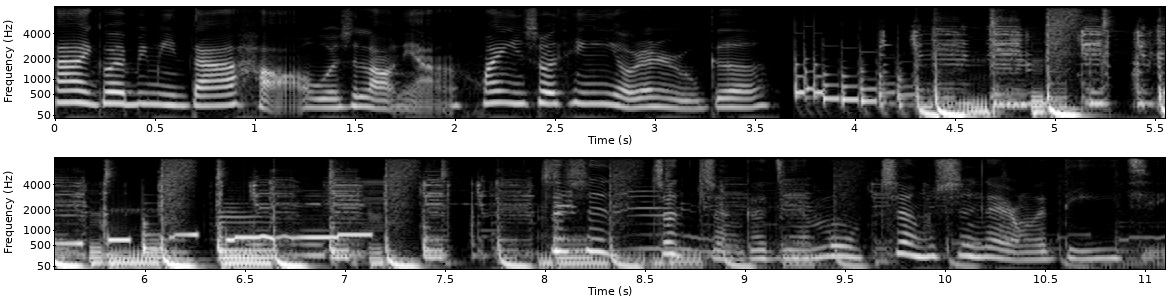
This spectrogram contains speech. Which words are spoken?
嗨，各位兵民，大家好，我是老娘，欢迎收听《有任如歌》。这是这整个节目正式内容的第一集，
